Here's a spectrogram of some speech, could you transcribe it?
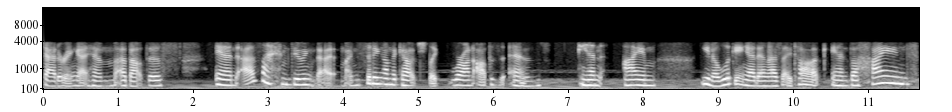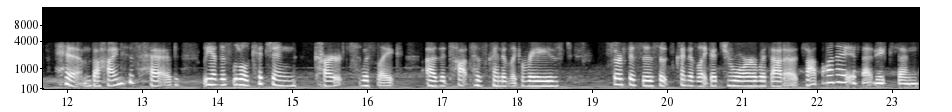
chattering at him about this. And as I'm doing that, I'm sitting on the couch, like, we're on opposite ends. And I'm, you know, looking at him as I talk. And behind him, behind his head, we have this little kitchen cart with, like, uh, the top has kind of like raised surfaces, so it's kind of like a drawer without a top on it, if that makes sense.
